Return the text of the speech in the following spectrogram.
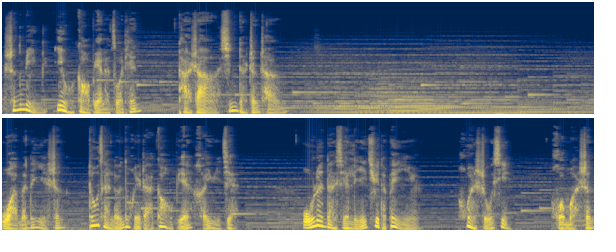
生命又告别了昨天，踏上新的征程。我们的一生都在轮回着告别和遇见，无论那些离去的背影，或熟悉。或陌生，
